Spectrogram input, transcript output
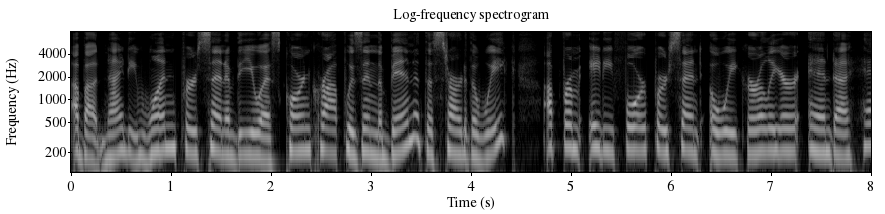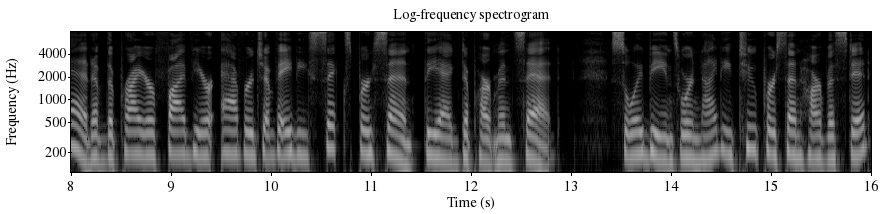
About 91% of the U.S. corn crop was in the bin at the start of the week, up from 84% a week earlier and ahead of the prior five year average of 86%, the Ag Department said. Soybeans were 92% harvested,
